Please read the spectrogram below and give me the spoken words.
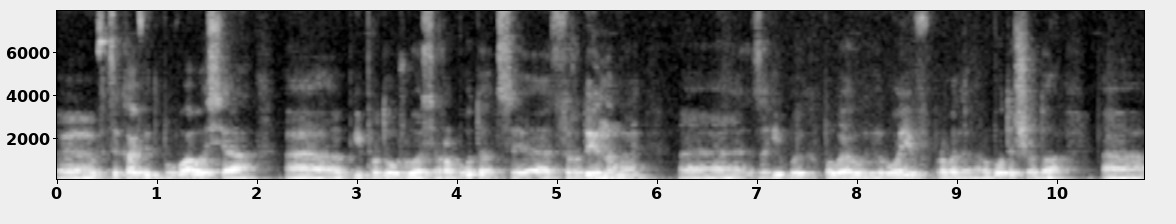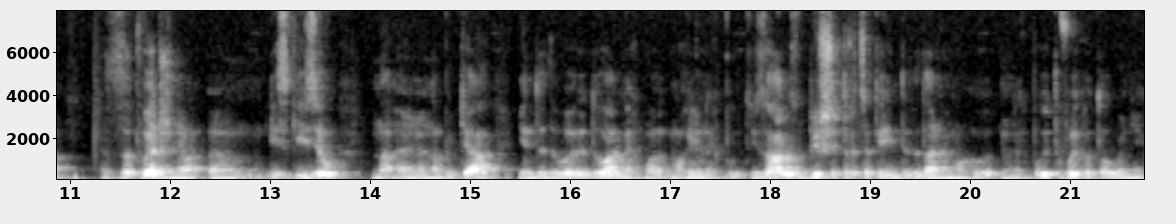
е, в ЦК відбувалася е, і продовжувалася робота. Це з родинами е, загиблих полеглих героїв проведена робота щодо затвердження ескізів на набуття індивідуальних могильних плит. І зараз більше 30 індивідуальних могильних плит виготовлені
